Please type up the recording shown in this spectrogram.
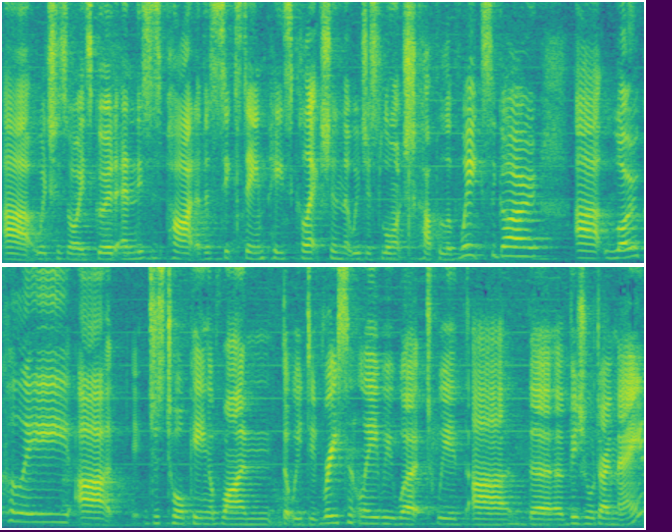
uh, which is always good. And this is part of a 16 piece collection that we just launched a couple of weeks ago. Uh, locally, uh, just talking of one that we did recently, we worked with uh, the Visual Domain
